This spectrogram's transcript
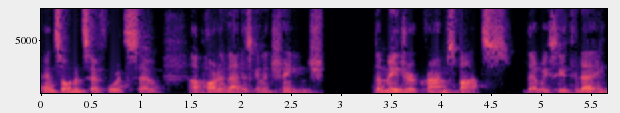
and so on and so forth. So a part of that is going to change. The major crime spots that we see today,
